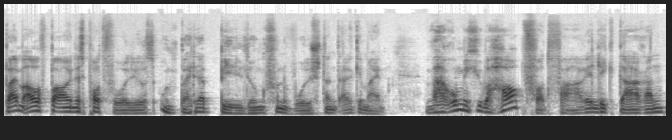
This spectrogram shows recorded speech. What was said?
beim Aufbau eines Portfolios und bei der Bildung von Wohlstand allgemein. Warum ich überhaupt fortfahre, liegt daran,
